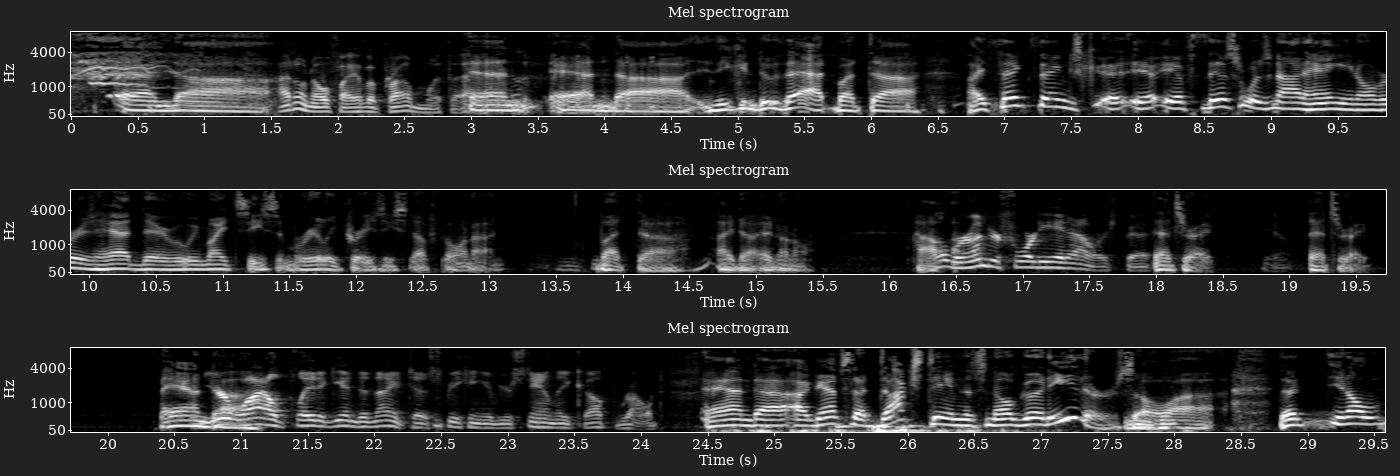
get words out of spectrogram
and uh, I don't know if I have a problem with that. and and uh, you can do that. But uh, I think things. If this was not hanging over his head, there we might see some really crazy stuff going on. But uh, I, don't- I don't know. How, Well, we're under 48 hours, Pat. that's right. Yeah. That's right. And Your uh, Wild played again tonight, uh, speaking of your Stanley Cup route. and uh, against a Ducks team that's no good either. So, Mm-hmm. uh, the you know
